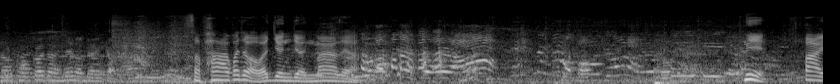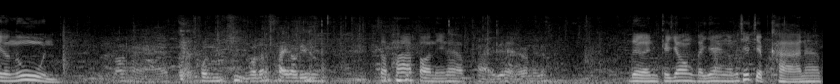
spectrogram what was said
แล้วเขาก็จะให้เราเดินกลับบ้านสภาพก็จะแบบว่าเย็นเย็นๆมากเลยอะนี่ป้ายตรงนู่น เราหาคนขี่มอเตอร์ไซค์เราดีสภาพตอนนี้นะครับ หายไปไหนแล้วไม่รู้เดินกระย่องกระแย่งไม่ใช่เจ็บขานะครับ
